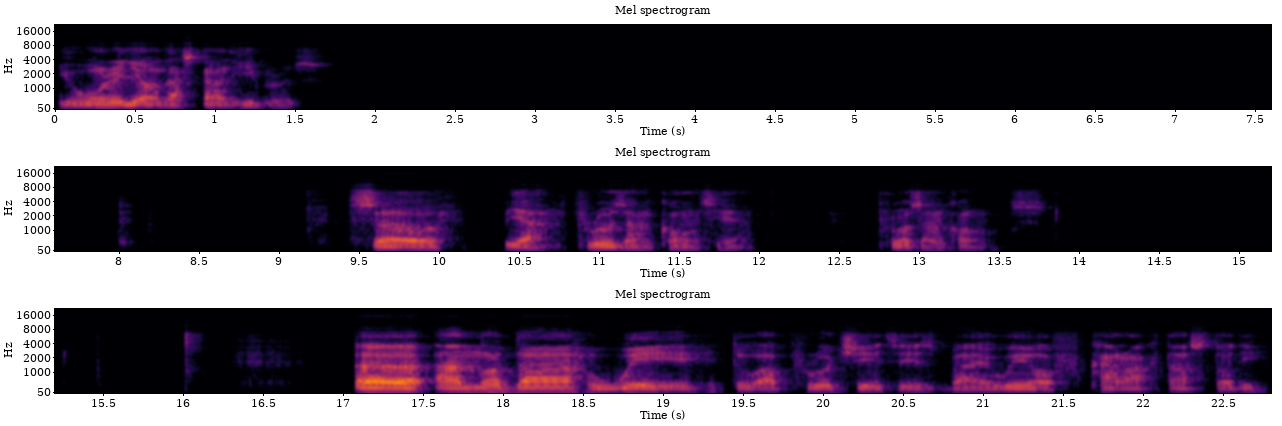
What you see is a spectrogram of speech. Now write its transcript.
You won't really understand Hebrews. So, yeah, pros and cons here. Pros and cons. Uh, another way to approach it is by way of character study.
